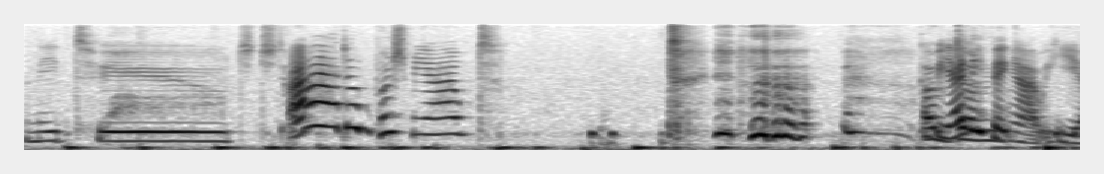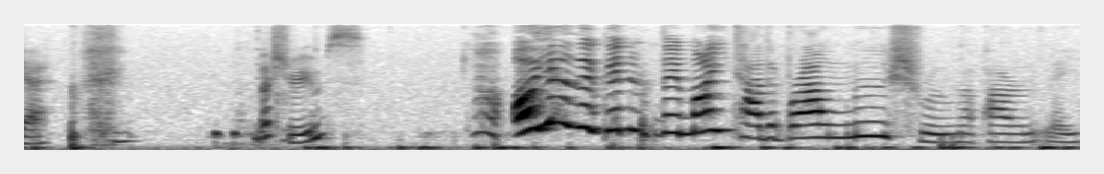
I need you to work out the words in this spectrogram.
I need to. Ah! Don't push me out. Could I've be anything out here. Mushrooms. Oh yeah, they're gonna. They might add a brown mushroom apparently.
